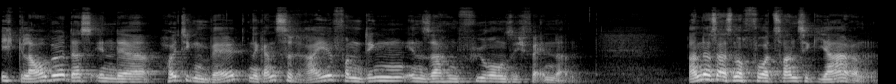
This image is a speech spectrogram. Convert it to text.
Ich glaube, dass in der heutigen Welt eine ganze Reihe von Dingen in Sachen Führung sich verändern. Anders als noch vor 20 Jahren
